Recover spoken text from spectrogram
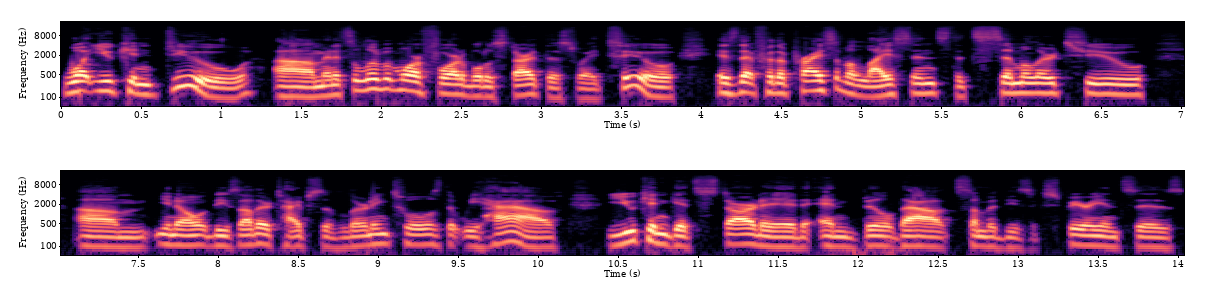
what you can do, um, and it's a little bit more affordable to start this way too, is that for the price of a license that's similar to um, you know these other types of learning tools that we have you can get started and build out some of these experiences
